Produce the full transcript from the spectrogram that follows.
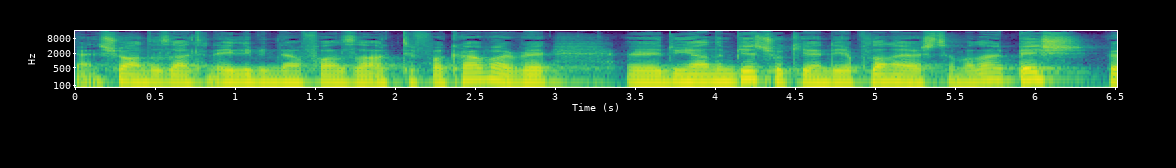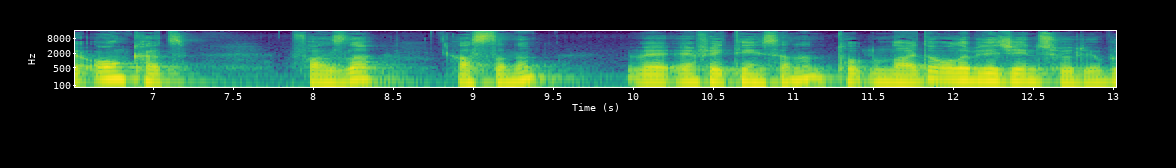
Yani şu anda zaten 50 binden fazla aktif vaka var ve e, dünyanın birçok yerinde yapılan araştırmalar 5 ve 10 kat fazla hastanın ve enfekte insanın toplumlarda olabileceğini söylüyor. Bu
